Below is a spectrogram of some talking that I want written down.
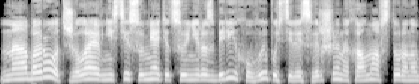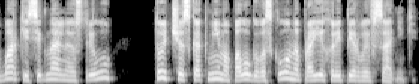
Наоборот, желая внести сумятицу и неразбериху, выпустили с вершины холма в сторону барки сигнальную стрелу, тотчас как мимо пологого склона проехали первые всадники.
